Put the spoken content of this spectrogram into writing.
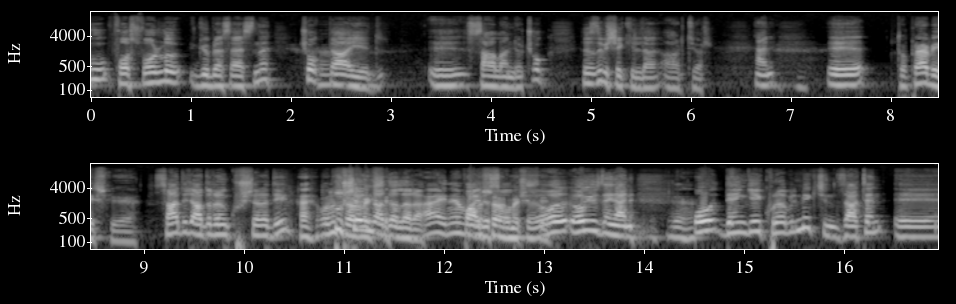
bu fosforlu gübre sayesinde çok daha iyi e, sağlanıyor. Çok hızlı bir şekilde artıyor. Yani e, Toprağı besliyor sadece adaların kuşlara değil, Heh, onu kuşların adalara Aynen faydası olmuş. O, o yüzden yani o dengeyi kurabilmek için zaten e,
